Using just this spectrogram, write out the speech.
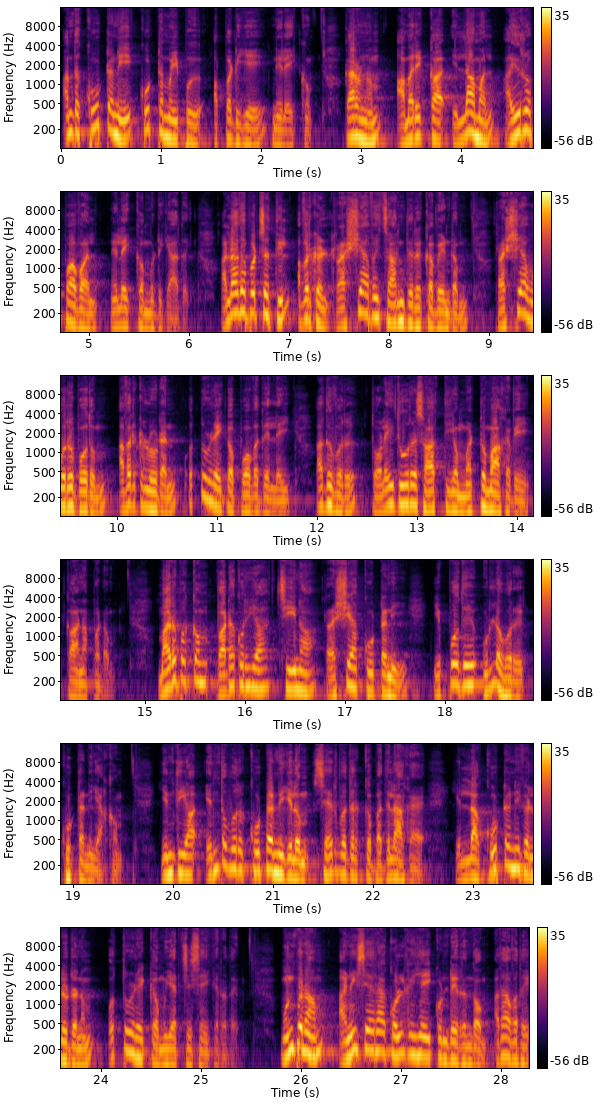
அந்த கூட்டணி கூட்டமைப்பு அப்படியே நிலைக்கும். காரணம் அமெரிக்கா இல்லாமல் ஐரோப்பாவால் நிலைக்க முடியாது. அல்லாத பட்சத்தில் அவர்கள் ரஷ்யாவை சார்ந்திருக்க வேண்டும். ரஷ்யா ஒரு ஒருபோதும் அவர்களுடன் ஒத்துழைக்கப் போவதில்லை. அது ஒரு தொலைதூர சாத்தியம் மட்டுமாகவே காணப்படும். மறுபக்கம் வடகொரியா சீனா ரஷ்யா கூட்டணி இப்போதே உள்ள ஒரு கூட்டணியாகும். இந்தியா எந்த ஒரு கூட்டணியிலும் சேர்வதற்கு பதிலாக எல்லா கூட்டணிகளுடனும் ஒத்துழைக்க முயற்சி செய்கிறது. முன்பு நாம் அணிசேரா கொள்கையை கொண்டிருந்தோம். அதாவது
